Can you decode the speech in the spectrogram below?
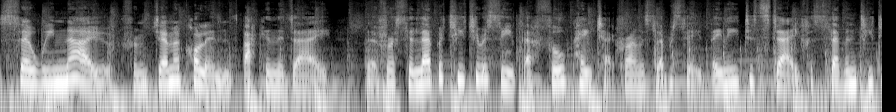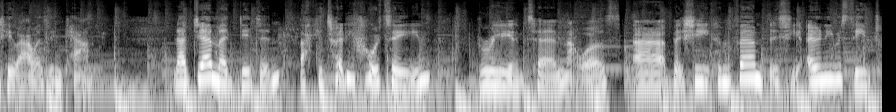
So we know from Gemma Collins back in the day that for a celebrity to receive their full paycheck for I'm a Celebrity, they need to stay for 72 hours in camp. Now, Gemma didn't back in 2014. Brilliant turn that was. Uh, but she confirmed that she only received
